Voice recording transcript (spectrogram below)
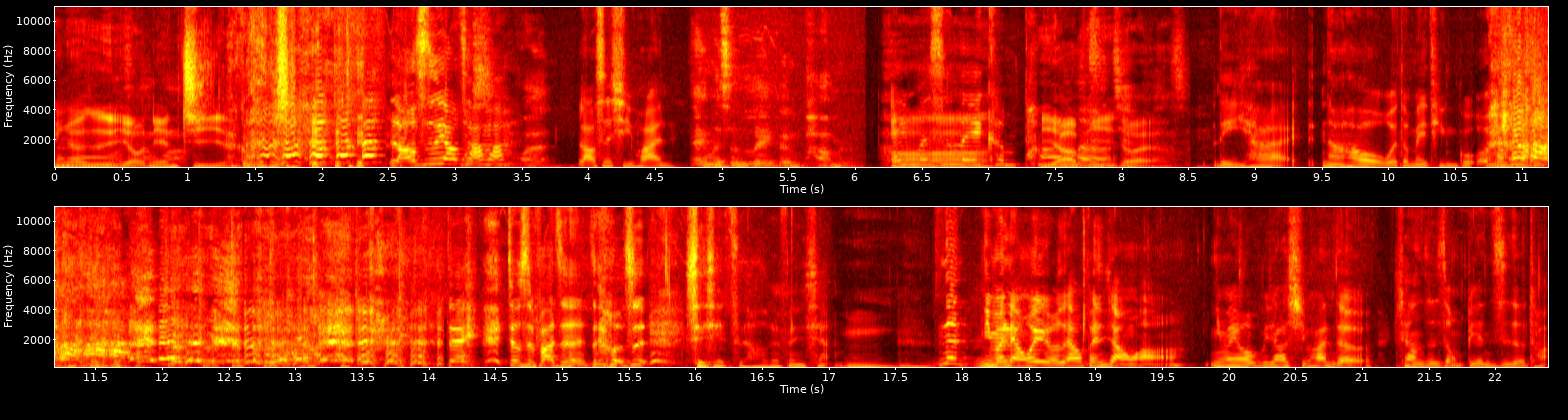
应该是有年纪的关系。老师要插话喜，欢老师喜欢 Emerson Lake and Palmer。Emerson Lake and Palmer 对啊，厉害，然后我都没听过。对，就是发生了之后是谢谢子豪的分享。嗯，那你们两位有要分享吗？你们有比较喜欢的像这种编制的团，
